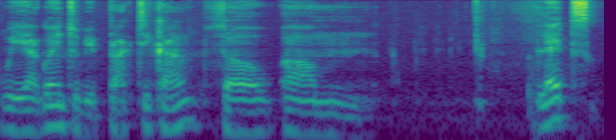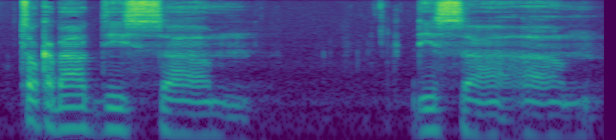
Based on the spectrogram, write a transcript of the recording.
We are going to be practical. So um, let's talk about this um, this uh, um,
